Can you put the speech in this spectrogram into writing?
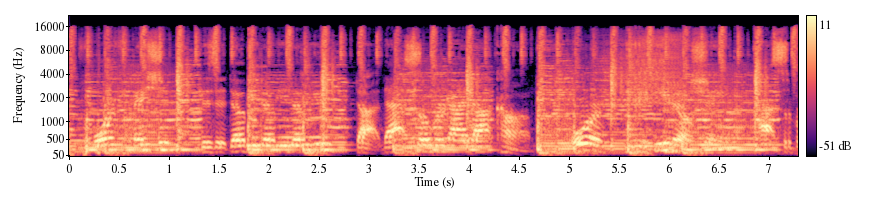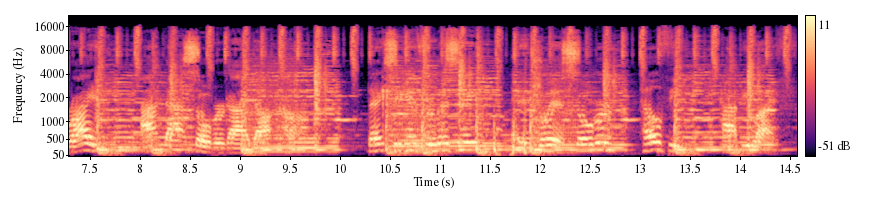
For more information, visit www.thatsoberguy.com or you can email Shane at sobriety at thatsoberguy.com. Thanks again for listening and enjoy a sober, healthy, happy life.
